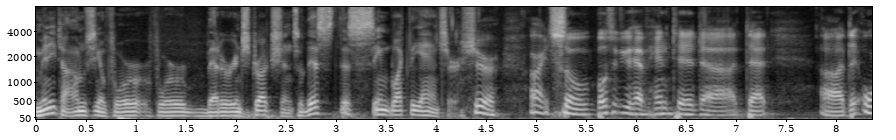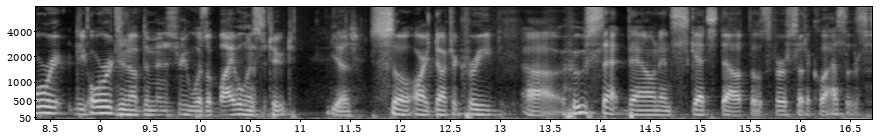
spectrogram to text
many times, you know, for for better instruction. So this this seemed like the answer. Sure. All right. So both of you have hinted uh, that uh, the or- the origin of the ministry was a Bible Institute. Yes. So, all right, Dr. Creed, uh, who sat down and sketched out those first set of classes?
